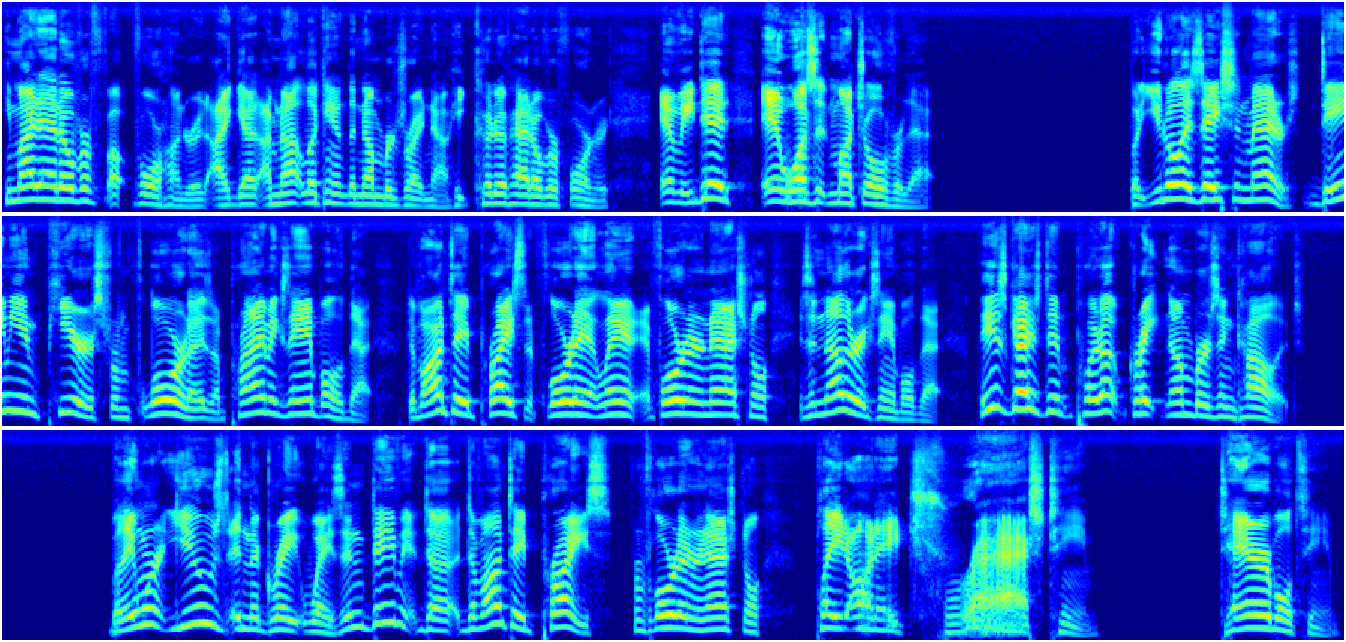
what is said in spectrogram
He might have had over 400. I guess I'm not looking at the numbers right now. He could have had over 400. If he did, it wasn't much over that. But utilization matters. Dameon Pierce from Florida is a prime example of that. D'Vonte Price at Florida Atlanta, Florida International is another example of that. These guys didn't put up great numbers in college, but they weren't used in the great ways. And David, De, D'Vonte Price from Florida International played on a trash team, terrible team.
